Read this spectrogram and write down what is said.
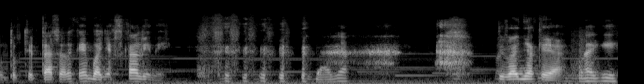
untuk cerita soalnya kayak banyak sekali nih. banyak Lebih banyak ya. lagi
